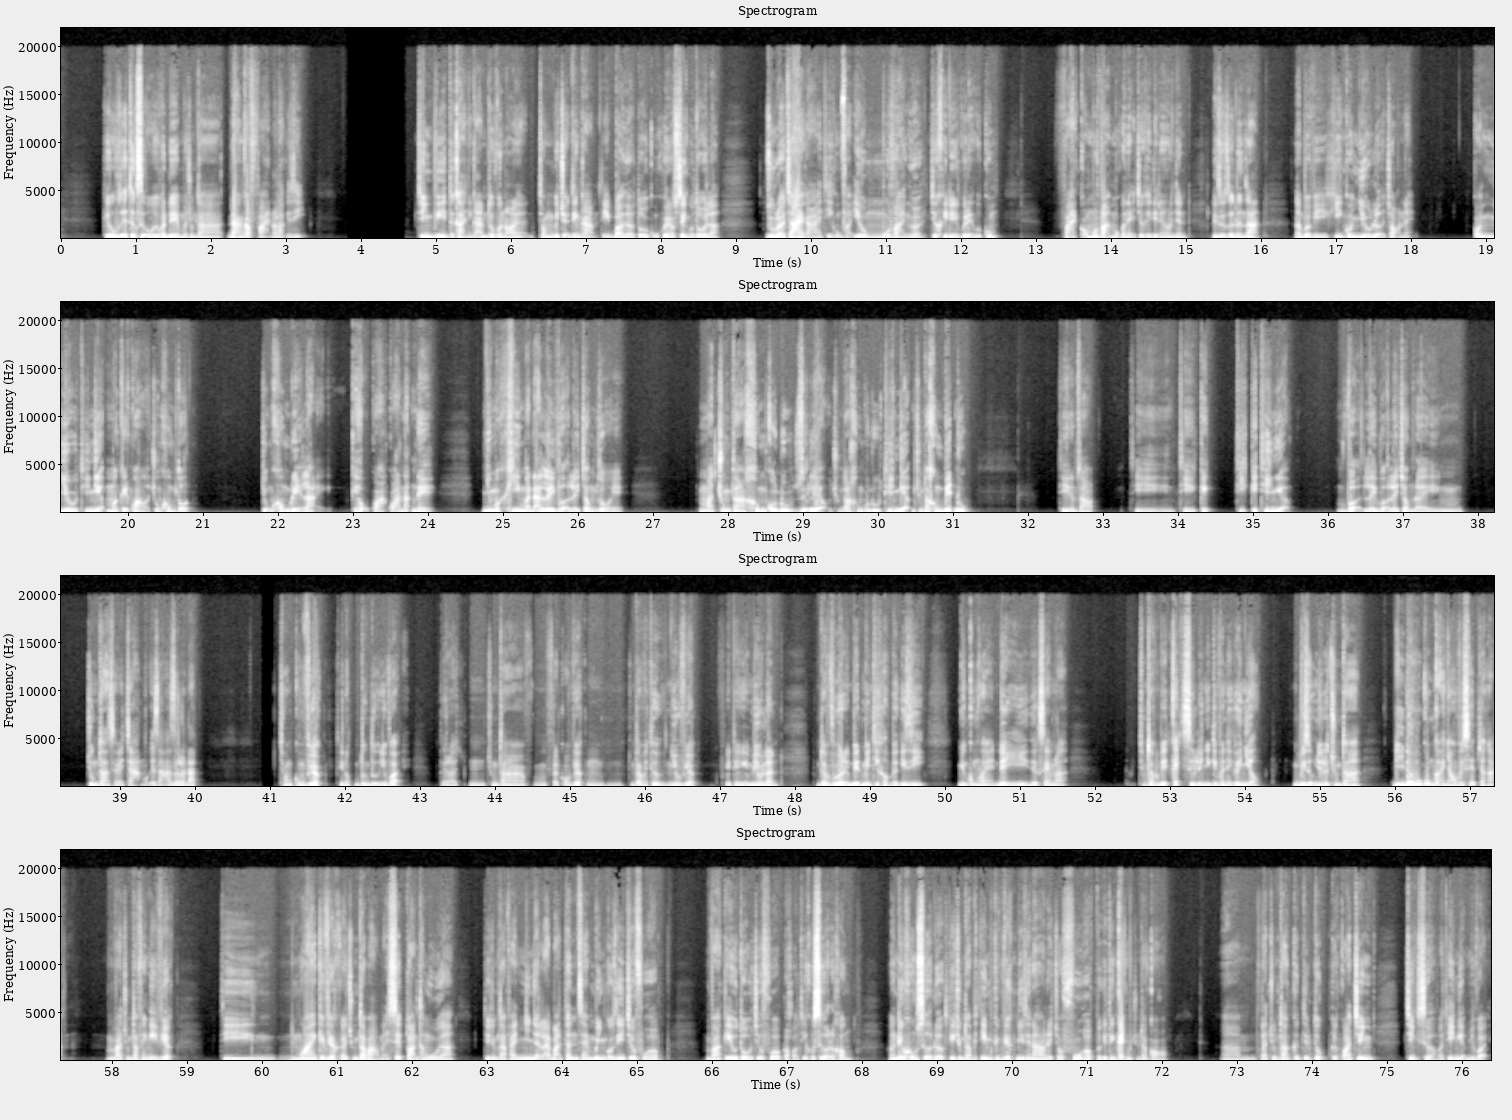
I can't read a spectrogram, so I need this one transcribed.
cái gốc rễ thực sự của cái vấn đề mà chúng ta đang gặp phải nó là cái gì. Chính vì tất cả những cái mà tôi vừa nói, trong cái chuyện tình cảm thì bao giờ tôi cũng khuyên học sinh của tôi là dù là trai gái thì cũng phải yêu một vài người trước khi đến quyết định cuối cùng. Phải có một vài mối quan hệ trước khi tiến đến hôn nhân. Lý do rất đơn giản là bởi vì khi có nhiều lựa chọn này có nhiều thí nghiệm mà kết quả của chúng không tốt chúng không để lại cái hậu quả quá nặng nề. Nhưng mà khi mà đã lấy vợ lấy chồng rồi ấy, mà chúng ta không có đủ dữ liệu chúng ta không có đủ thí nghiệm chúng ta không biết đủ thì làm sao thì thì cái thì cái thí nghiệm vợ lấy vợ lấy chồng đấy chúng ta sẽ phải trả một cái giá rất là đắt. Trong công việc thì nó cũng tương tự như vậy. Tức là ừ, chúng ta phải có việc ừ, chúng ta phải thử nhiều việc, phải thử nghiệm nhiều lần. Chúng ta vừa để biết mình thích hợp với cái gì, nhưng cũng phải để ý được xem là chúng ta phải biết cách xử lý những cái vấn đề gây nhiễu. Ví dụ như là chúng ta đi đâu cũng cãi nhau với sếp chẳng hạn, và chúng ta phải nghỉ việc, thì ngoài cái việc là chúng ta bảo mẹ sếp toàn thằng ngu ra, thì chúng ta phải nhìn nhận lại bản thân xem mình có gì chưa phù hợp, và cái yếu tố chưa phù hợp đó thì có sửa được không? Và nếu không sửa được thì chúng ta phải tìm cái việc như thế nào để cho phù hợp với cái tính cách mà chúng ta có. À, và chúng ta cứ tiếp tục cái quá trình chỉnh sửa và thí nghiệm như vậy.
